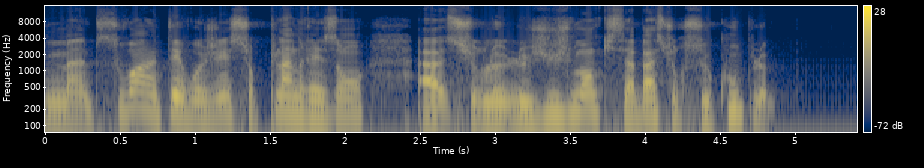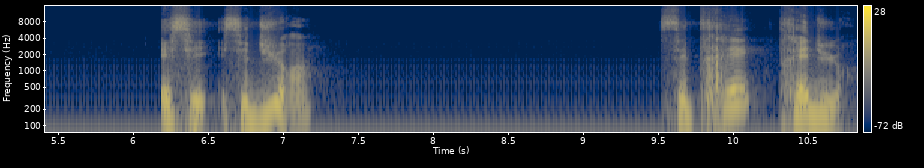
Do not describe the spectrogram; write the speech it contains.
m'a souvent interrogé sur plein de raisons, euh, sur le, jugement qui s'abat sur ce couple. Et c'est dur, hein C'est très, très dur.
